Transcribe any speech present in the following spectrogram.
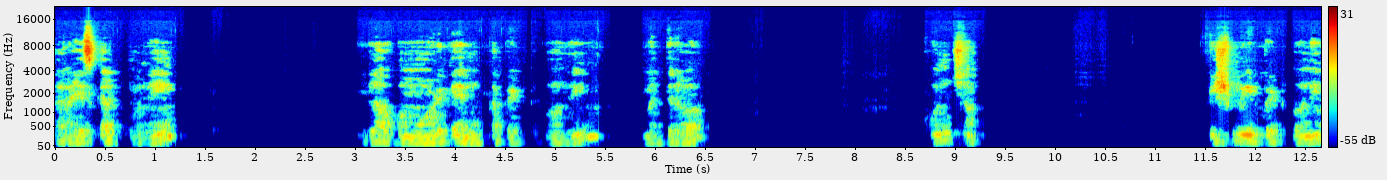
రైస్ కలుపుకొని ఇలా ఒక మోడికాయ ముక్క పెట్టుకొని మధ్యలో కొంచెం ఫిష్ మీట్ పెట్టుకొని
